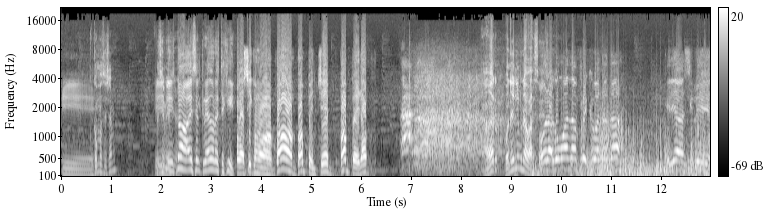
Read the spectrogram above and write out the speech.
Eh, ¿Cómo se llama? Decime, eh, decime. no, es el creador de este hit. Así como pom, pom, che, pom, pero. A ver, ponele una base. Hola, ¿cómo andan, fresco y batata? Quería decirle.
